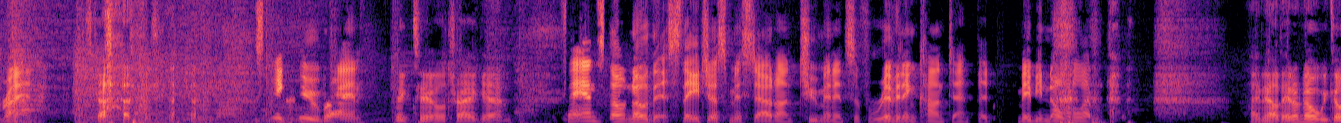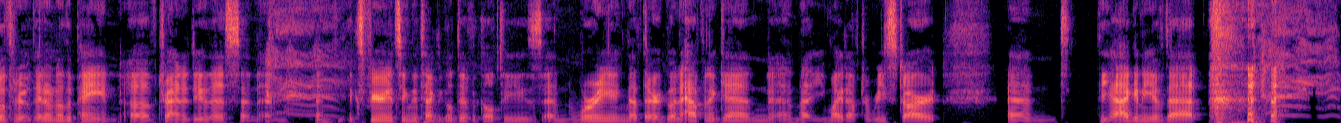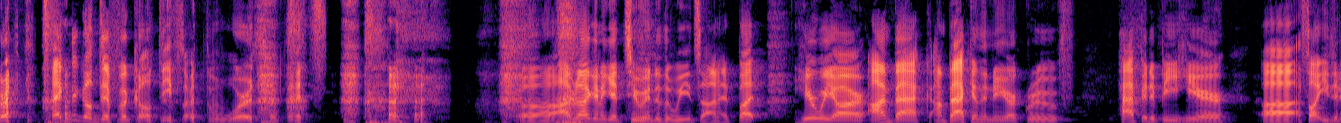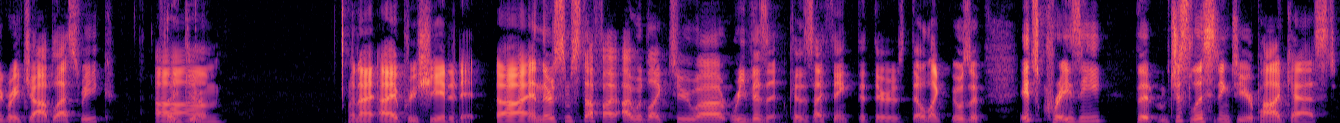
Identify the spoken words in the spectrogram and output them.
Brian. Scott, Take two, Brian. big two. Try again. Fans don't know this. They just missed out on two minutes of riveting content that maybe no one will ever. I know they don't know what we go through. They don't know the pain of trying to do this and and and experiencing the technical difficulties and worrying that they're going to happen again and that you might have to restart and the agony of that. right. Technical difficulties are the worst with this. Uh, I'm not going to get too into the weeds on it, but here we are. I'm back. I'm back in the New York groove. Happy to be here. Uh, I thought you did a great job last week. Thank you. Um, And I, I appreciated it. Uh, and there's some stuff I, I would like to uh, revisit because I think that there's they'll like it was a it's crazy that just listening to your podcast,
